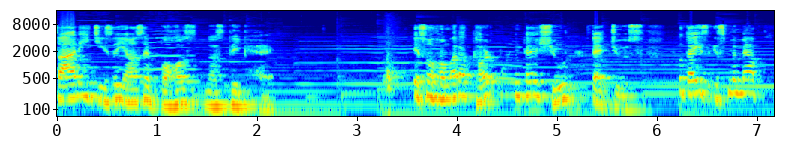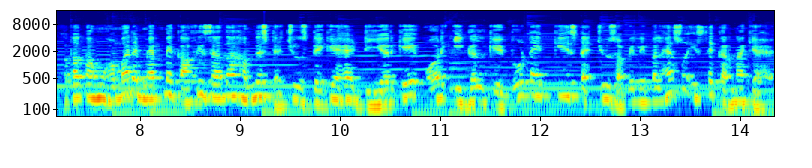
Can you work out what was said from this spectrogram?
सारी चीज़ें यहाँ से बहुत नज़दीक है. सो हमारा थर्ड पॉइंट है शूट स्टैचूज तो गाइस इसमें मैं आपको बताता हूँ, हमारे मैप में काफ़ी ज़्यादा हमने स्टैचूज देखे हैं डियर के और ईगल के, दो टाइप के स्टैचूज अवेलेबल हैं सो इससे करना क्या है?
